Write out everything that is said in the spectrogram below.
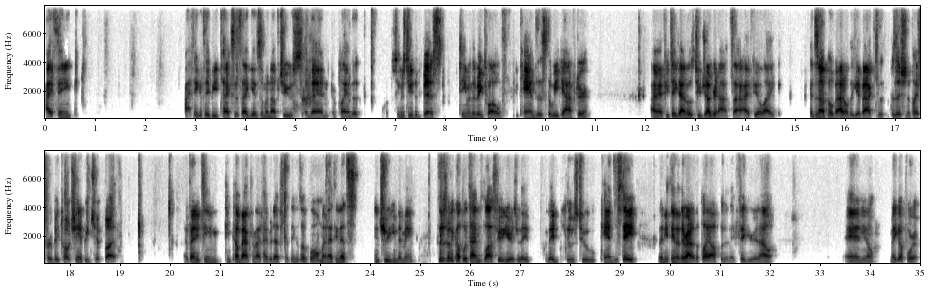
I think I think if they beat Texas, that gives them enough juice. And then they're playing the seems to be the best team in the Big Twelve, Kansas, the week after. I mean, if you take down those two juggernauts, I, I feel like it's an uphill battle to get back to the position to play for a Big 12 championship. But if any team can come back from that type of depth, I think it's Oklahoma. And I think that's intriguing to me. There's been a couple of times the last few years where they where they lose to Kansas State. Then you think that they're out of the playoff, but then they figure it out and, you know, make up for it.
